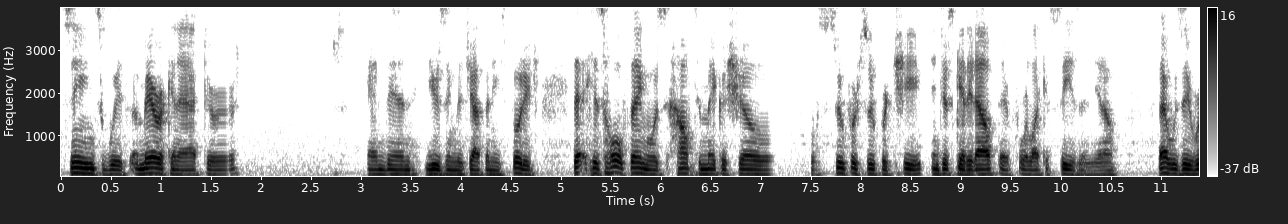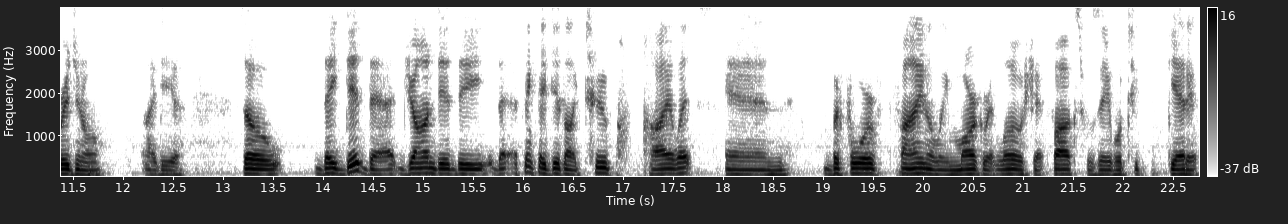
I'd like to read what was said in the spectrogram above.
scenes with American actors and then using the Japanese footage. That his whole thing was how to make a show super super cheap and just get it out there for like a season. You know, that was the original idea. So they did that. John did the, the, I think they did like two pilots, and before finally Margaret Loesch at Fox was able to get it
